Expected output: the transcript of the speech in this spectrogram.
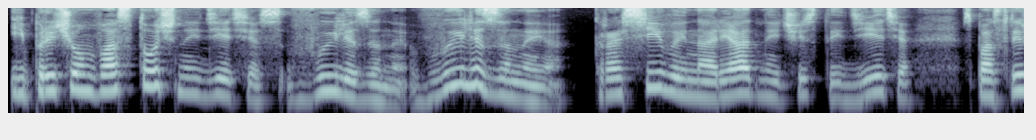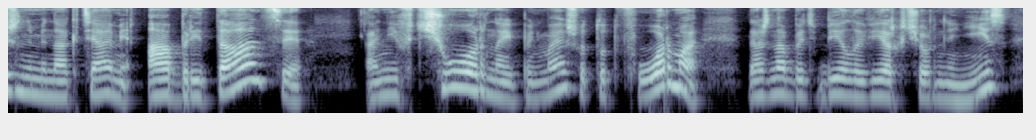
И причем восточные дети вылизаны, вылизанные, красивые, нарядные, чистые дети с постриженными ногтями. А британцы, они в черной, понимаешь, вот тут форма, должна быть белый верх, черный низ –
